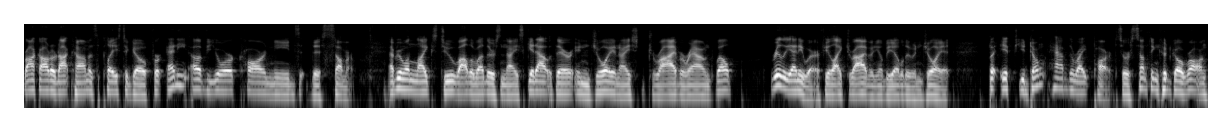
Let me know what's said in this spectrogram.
RockAuto.com is the place to go for any of your car needs this summer. Everyone likes to, while the weather's nice, get out there, enjoy a nice drive around, well, really anywhere. If you like driving, you'll be able to enjoy it. But if you don't have the right parts or something could go wrong,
